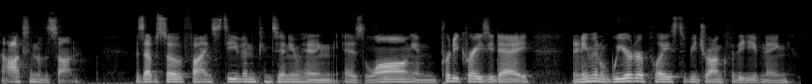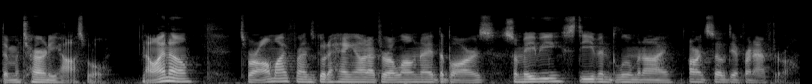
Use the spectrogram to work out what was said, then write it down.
Oxen of the Sun. This episode finds Stephen continuing his long and pretty crazy day in an even weirder place to be drunk for the evening the maternity hospital. Now I know it's where all my friends go to hang out after a long night at the bars, so maybe Stephen, Bloom, and I aren't so different after all.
